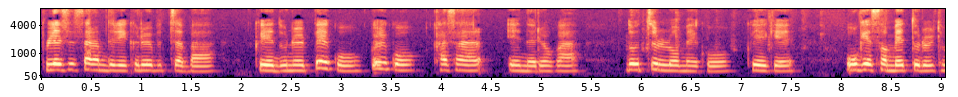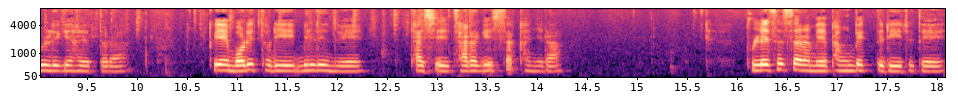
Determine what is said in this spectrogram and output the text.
블레셋 사람들이 그를 붙잡아 그의 눈을 빼고 끌고 가사에 내려가 노줄로 매고 그에게 옥에서 맷돌을 돌리게 하였더라. 그의 머리털이 밀린 후에 다시 자라기 시작하니라. 블레셋 사람의 방백들이 이르되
